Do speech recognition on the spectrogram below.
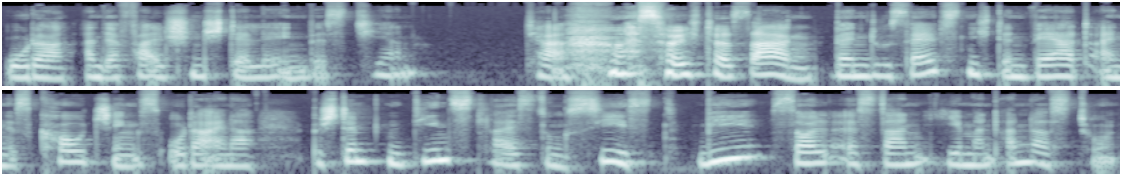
oder an der falschen Stelle investieren. Tja, was soll ich da sagen? Wenn du selbst nicht den Wert eines Coachings oder einer bestimmten Dienstleistung siehst, wie soll es dann jemand anders tun?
